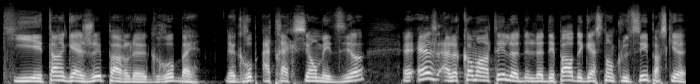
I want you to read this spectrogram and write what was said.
qui est engagée par le groupe, ben, le groupe Attraction Média, euh, elle, elle a commenté le, départ de Gaston Cloutier parce que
